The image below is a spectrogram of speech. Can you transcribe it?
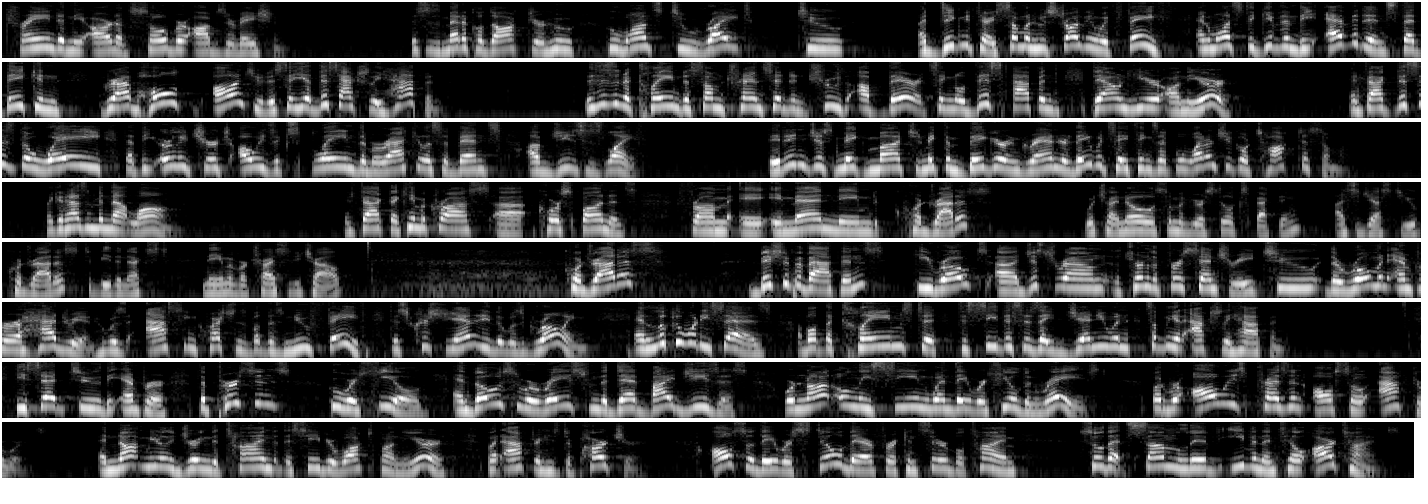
trained in the art of sober observation. This is a medical doctor who, who wants to write to a dignitary, someone who's struggling with faith and wants to give them the evidence that they can grab hold onto to say, yeah, this actually happened. This isn't a claim to some transcendent truth up there. It's saying, no, this happened down here on the earth. In fact, this is the way that the early church always explained the miraculous events of Jesus' life. They didn't just make much and make them bigger and grander. They would say things like, well, why don't you go talk to someone? Like it hasn't been that long. In fact, I came across uh, correspondence from a, a, man named Quadratus, which I know some of you are still expecting. I suggest to you, Quadratus, to be the next name of our Tri City child. Quadratus, Bishop of Athens, he wrote uh, just around the turn of the first century to the Roman Emperor Hadrian, who was asking questions about this new faith, this Christianity that was growing. And look at what he says about the claims to, to see this as a genuine, something that actually happened. He said to the emperor, The persons who were healed and those who were raised from the dead by Jesus were not only seen when they were healed and raised, but were always present also afterwards. And not merely during the time that the Savior walked upon the earth, but after his departure. Also, they were still there for a considerable time, so that some lived even until our times.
